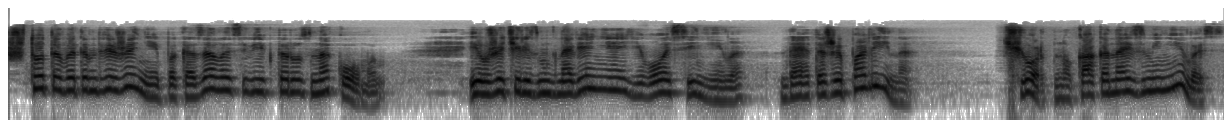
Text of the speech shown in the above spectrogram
Что-то в этом движении показалось Виктору знакомым, и уже через мгновение его осенило. «Да это же Полина! Черт, но как она изменилась!»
